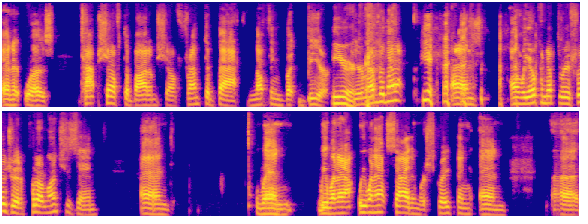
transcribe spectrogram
and it was top shelf to bottom shelf, front to back, nothing but beer. Beer. You remember that? yeah. And and we opened up the refrigerator, put our lunches in, and when we went out we went outside and we're scraping and uh,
